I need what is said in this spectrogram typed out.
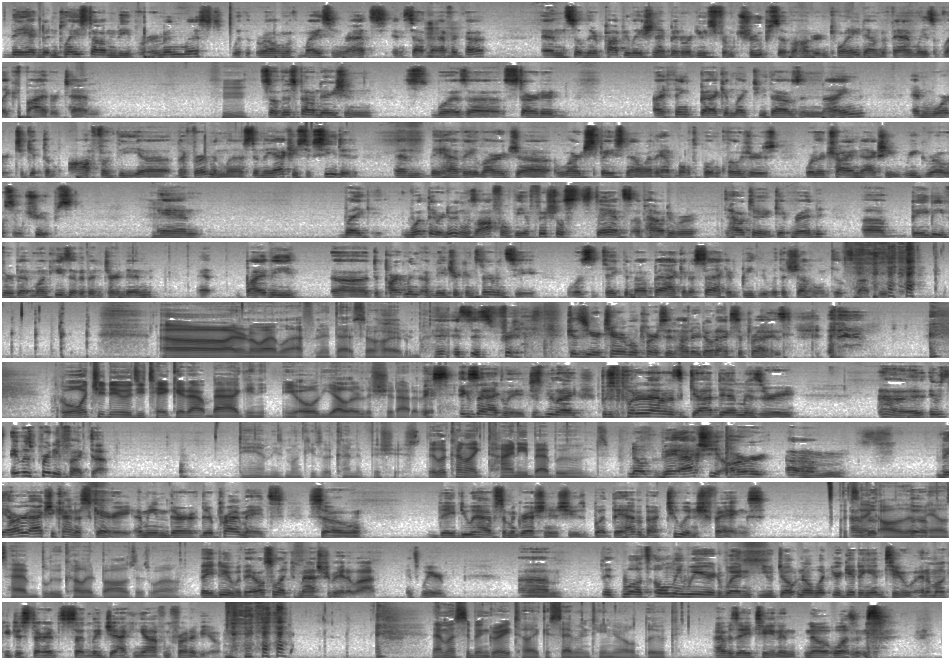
they had been placed on the vermin list with along with mice and rats in South Mhm. Africa, and so their population had been reduced from troops of 120 down to families of like five or ten. Hmm. So this foundation was uh, started, I think, back in like 2009, and worked to get them off of the uh, the vermin list, and they actually succeeded. And they have a large uh, large space now where they have multiple enclosures where they're trying to actually regrow some troops, and like what they were doing was awful. The official stance of how to re- how to get rid of baby vervet monkeys that have been turned in at, by the uh, Department of Nature Conservancy was to take them out back in a sack and beat it with a shovel until it stopped moving. Oh, I don't know why I'm laughing at that so hard. it's it's pretty because you're a terrible person, Hunter. Don't act surprised. well, what you do is you take it out bag and you old yeller the shit out of it. Ex- exactly. Just be like, but just put it out of its goddamn misery. Uh, it, it was it was pretty fucked up. Damn, these monkeys look kind of vicious. They look kind of like tiny baboons. No, they actually are. Um, they are actually kind of scary. I mean, they're they're primates, so they do have some aggression issues, but they have about two inch fangs. Looks Uh, like the- all of the, the- males have blue colored balls as well. They do, but they also like to masturbate a lot. It's weird. Um, it, well, it's only weird when you don't know what you're getting into, and a monkey just starts suddenly jacking off in front of you. That must have been great to like a 17 year old Luke. I was 18, and no, it wasn't.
